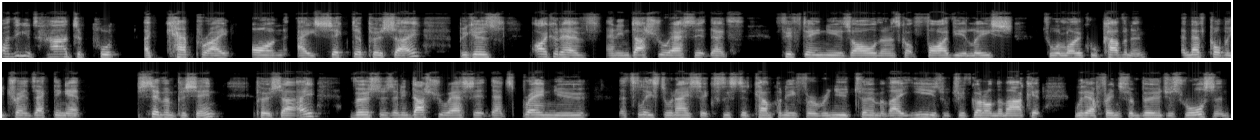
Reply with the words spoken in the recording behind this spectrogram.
I think it's hard to put a cap rate on a sector per se, because I could have an industrial asset that's 15 years old and it's got five year lease to a local covenant, and that's probably transacting at 7% per se, versus an industrial asset that's brand new, that's leased to an ASX listed company for a renewed term of eight years, which we've got on the market with our friends from Burgess Rawson,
